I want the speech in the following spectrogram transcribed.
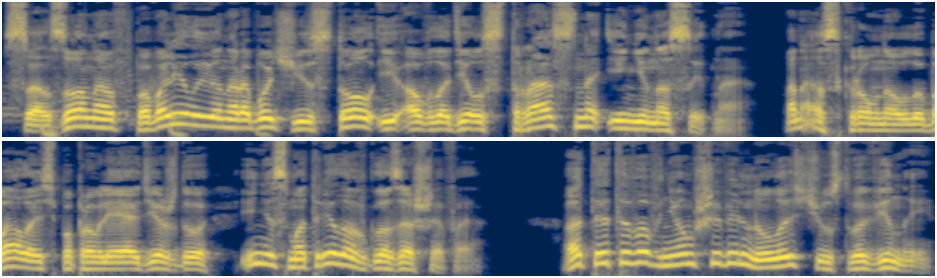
Сазонов повалил ее на рабочий стол и овладел страстно и ненасытно. Она скромно улыбалась, поправляя одежду, и не смотрела в глаза шефа. От этого в нем шевельнулось чувство вины.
